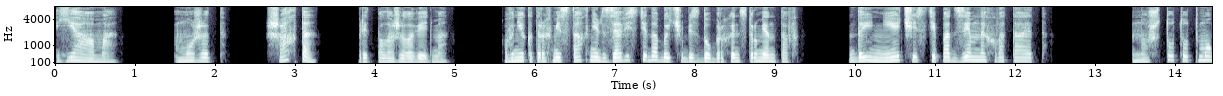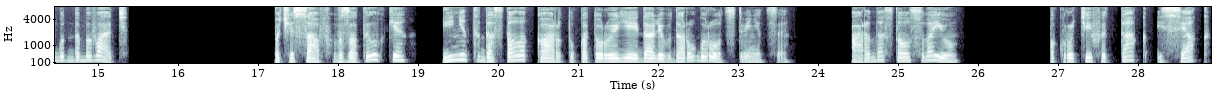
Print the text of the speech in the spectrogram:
Яма. Может, шахта? Предположила ведьма. В некоторых местах нельзя вести добычу без добрых инструментов. Да и нечисти подземной хватает. Но что тут могут добывать? Почесав в затылке, Инит достала карту, которую ей дали в дорогу родственницы. Ар достал свою. Покрутив и так, и сяк,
